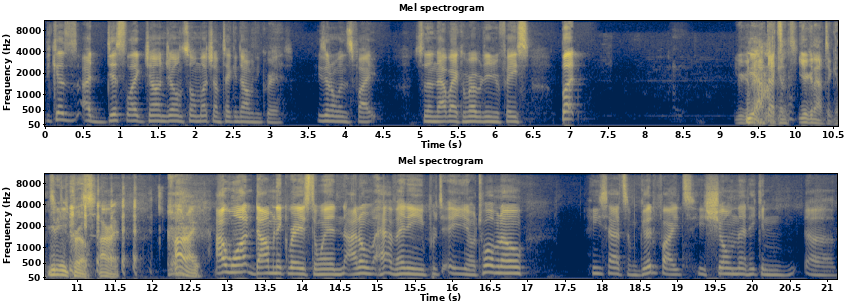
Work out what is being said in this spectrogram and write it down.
because I dislike Jon Jones so much, I'm taking Dominick Reyes. He's gonna win this fight, so then that way I can rub it in your face. But You're gonna Yeah. have to. That's Con- you're gonna have to You concede. need crow. All right. All right. I want Dominick Reyes to win. I don't have any, you know, 12 and 0. He's had some good fights. He's shown that he can um,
